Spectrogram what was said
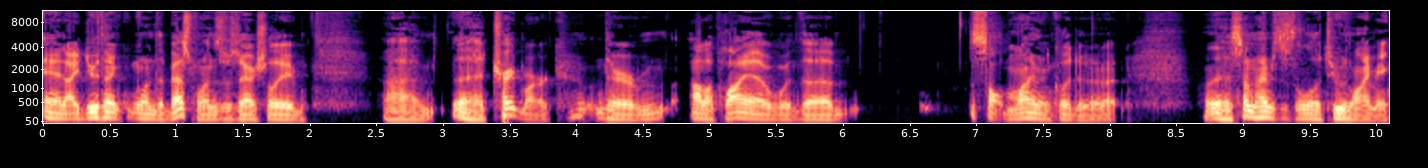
and I do think one of the best ones was actually uh, trademark, their a la playa with the salt and lime included in it. Uh, sometimes it's a little too limey,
